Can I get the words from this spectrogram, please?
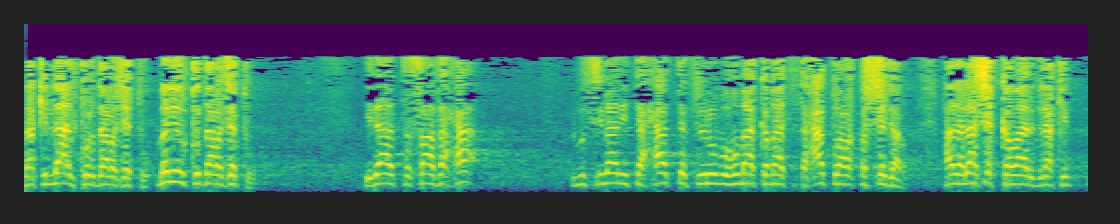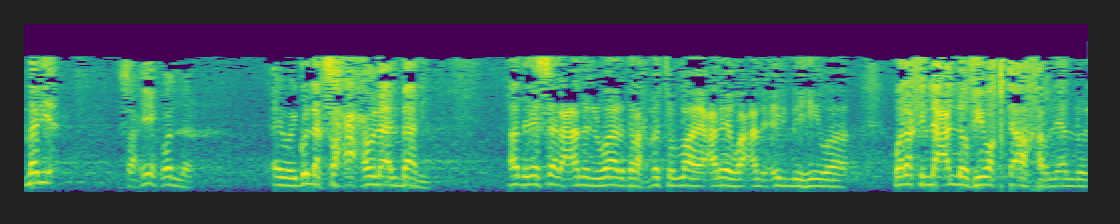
لكن لا أذكر درجته. من يذكر درجته؟ إذا تصافح المسلمان تحاتت ذنوبهما كما تتحات ورق الشجر. هذا لا شك وارد لكن من ي... صحيح ولا؟ أيوة يقول لك صححه الألباني. هذا يسأل عن الوالد رحمة الله عليه وعن علمه و... ولكن لعله في وقت آخر لأنه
